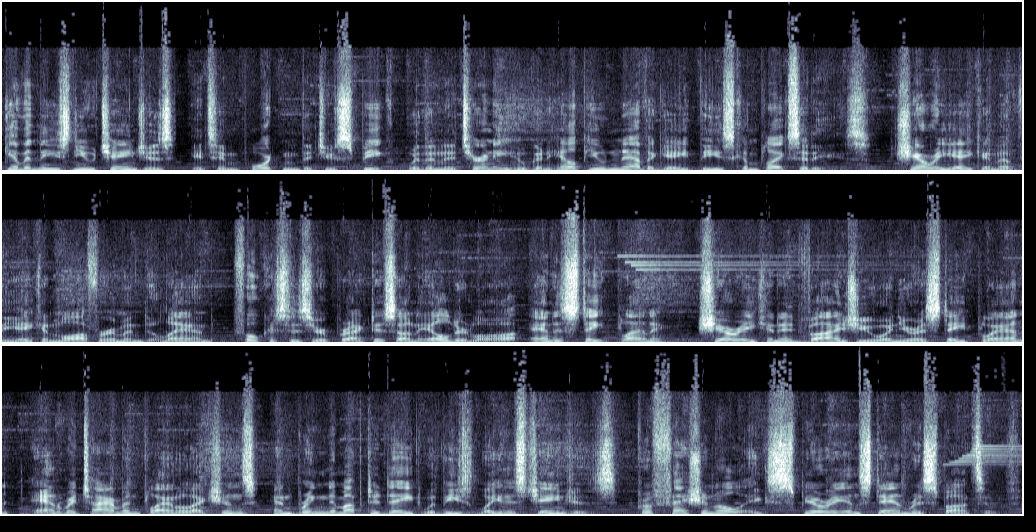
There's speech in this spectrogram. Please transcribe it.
Given these new changes, it's important that you speak with an attorney who can help you navigate these complexities. Sherry Akin of the Akin Law Firm in DeLand focuses her practice on elder law and estate planning. Sherry can advise you on your estate plan and retirement plan elections and bring them up to date with these latest changes. Professional, experienced, and responsive.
